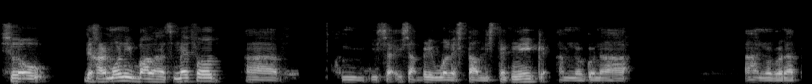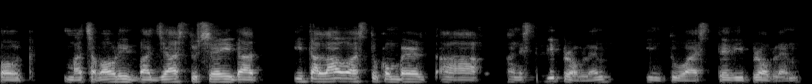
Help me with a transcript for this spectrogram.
So the harmonic balance method uh, um, is, a, is a very well-established technique. I'm not gonna I'm not gonna talk much about it, but just to say that it allows us to convert uh, an steady problem into a steady problem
